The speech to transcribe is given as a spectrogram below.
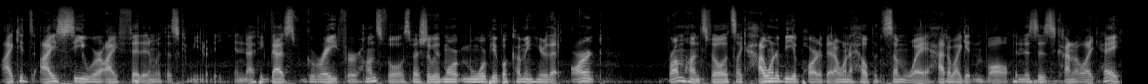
I could I see where I fit in with this community, and I think that's great for Huntsville, especially with more more people coming here that aren't from Huntsville, it's like I want to be a part of it. I want to help in some way. How do I get involved? And this is kind of like, hey,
